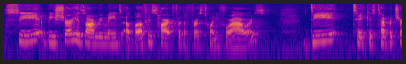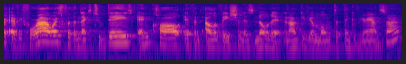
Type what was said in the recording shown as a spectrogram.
C, be sure his arm remains above his heart for the first 24 hours. D, take his temperature every four hours for the next two days and call if an elevation is noted. And I'll give you a moment to think of your answer.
